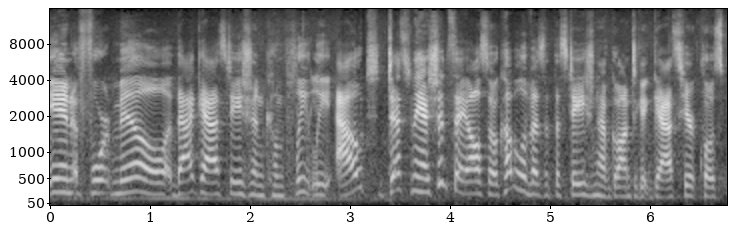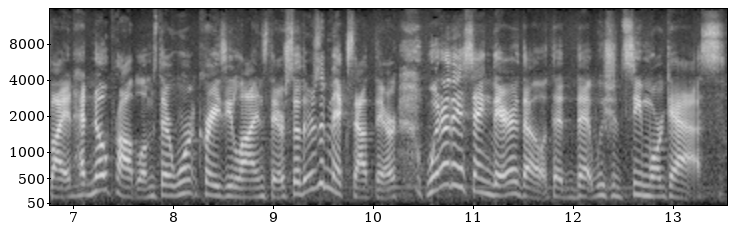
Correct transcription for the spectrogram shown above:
in Fort Mill. That gas station completely out. Destiny, I should say also, a couple of us at the station have gone to get gas here close by and had no problems. There weren't crazy lines there, so there's a mix out there there. When are they saying there, though, that, that we should see more gas?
